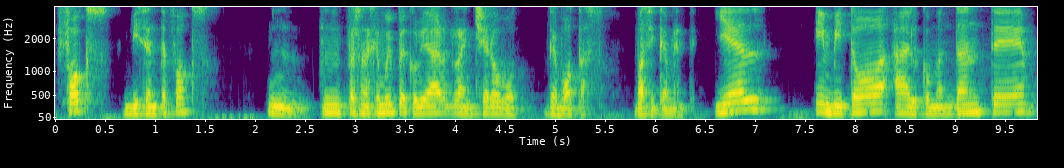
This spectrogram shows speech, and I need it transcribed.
Fox, Vicente Fox, un, personaje muy peculiar, ranchero de botas, básicamente. Y él invitó al comandante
